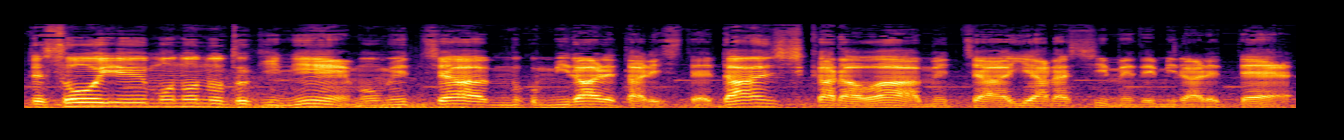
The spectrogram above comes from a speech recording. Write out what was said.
で、そういうものの時に、もうめっちゃ見られたりして、男子からはめっちゃいやらしい目で見られて、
